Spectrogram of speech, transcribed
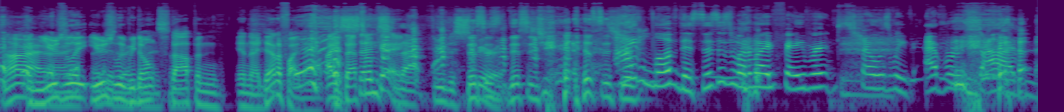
All right, and usually, right. I did usually we don't recognize stop and, and identify that. I But that's sensed okay. that through the This spirit. is this is this is I love this. This is one of my favorite shows we've ever done.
